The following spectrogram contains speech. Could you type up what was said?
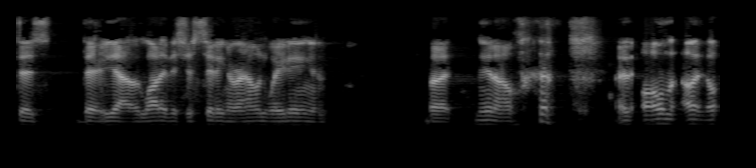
just there, yeah, a lot of it's just sitting around waiting, and but you know, all, all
